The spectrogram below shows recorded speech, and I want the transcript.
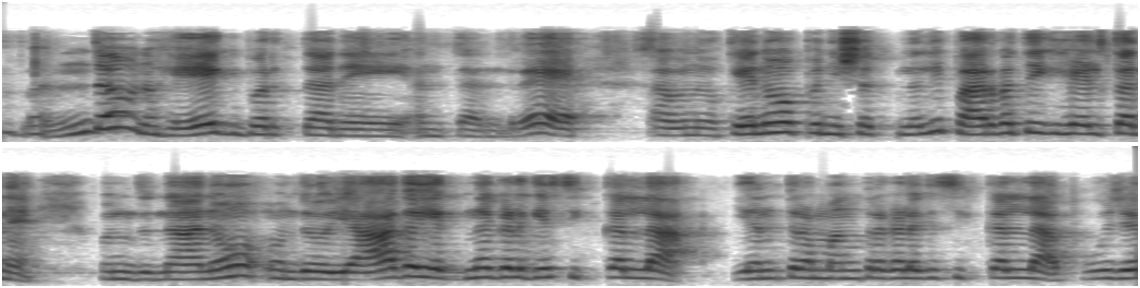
ಬಂದವನು ಹೇಗೆ ಬರ್ತಾನೆ ಅಂತಂದ್ರೆ ಅವನು ಕೆನೋಪನಿಷತ್ನಲ್ಲಿ ಪಾರ್ವತಿಗೆ ಹೇಳ್ತಾನೆ. ಒಂದು ನಾನು ಒಂದು ಯಾಗ ಯಜ್ಞಗಳಿಗೆ ಸಿಕ್ಕಲ್ಲ. ಯಂತ್ರ ಮಂತ್ರಗಳಿಗೆ ಸಿಕ್ಕಲ್ಲ, ಪೂಜೆ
